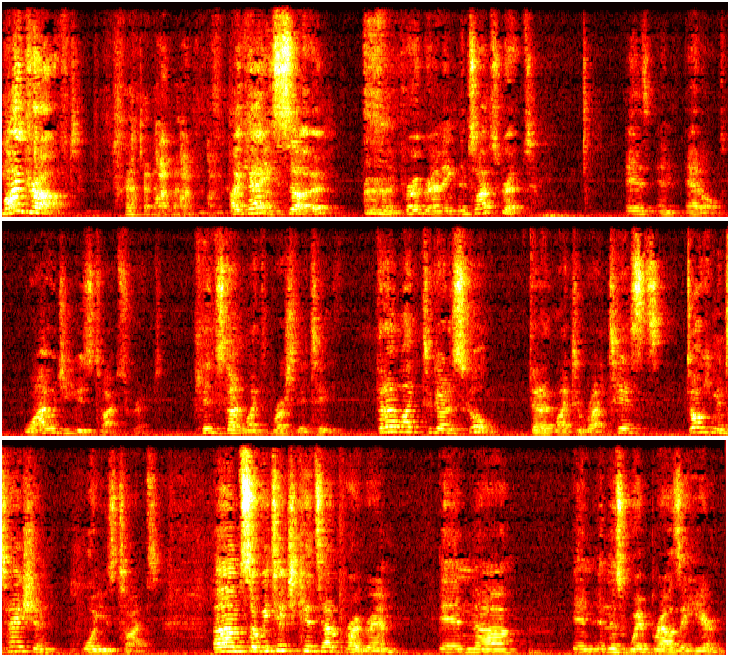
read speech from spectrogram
Minecraft! Okay, so programming in TypeScript. As an adult, why would you use TypeScript? Kids don't like to brush their teeth. They don't like to go to school. They don't like to write tests, documentation, or use types. Um, so we teach kids how to program in, uh, in, in this web browser here.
